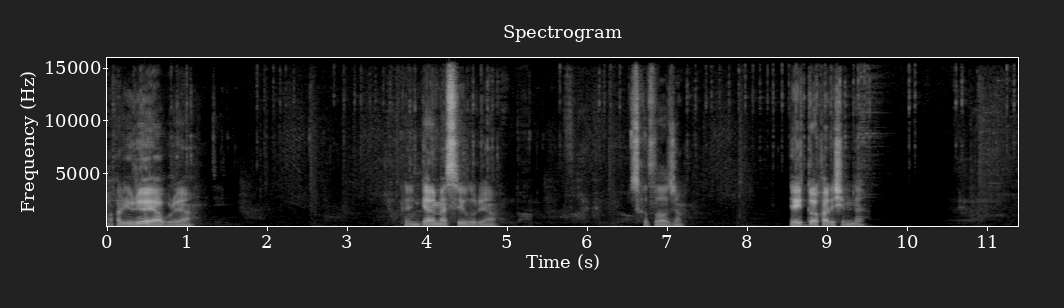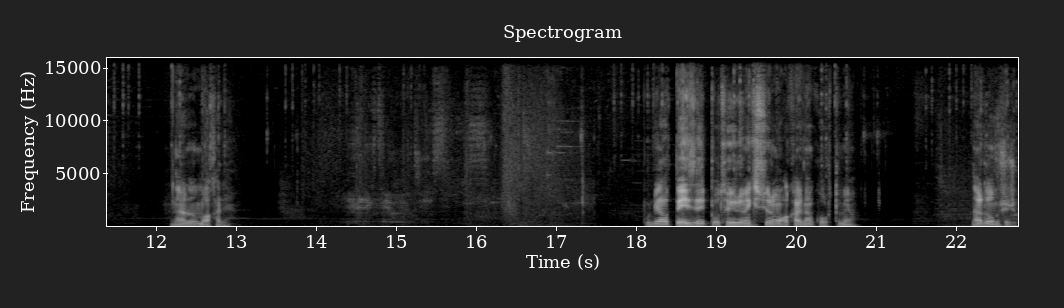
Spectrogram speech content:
Akali yürüyor ya buraya. Benim gelmezse iyi olur ya. Sıkıntı alacağım. Nereye gitti o Akali şimdi? Nerede oğlum bu Akali? Buraya alıp base'leyip bota yürümek istiyorum ama Akali'den korktum ya. Nerede oğlum çocuk?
